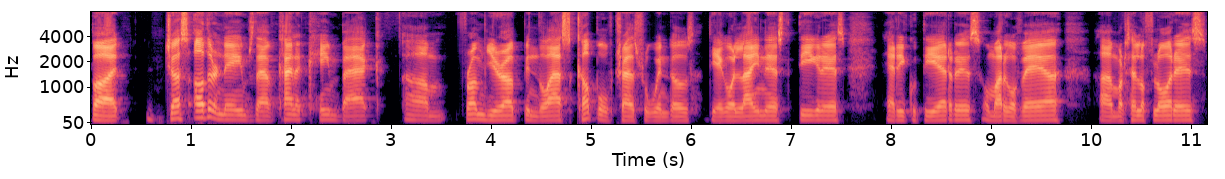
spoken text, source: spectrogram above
but just other names that have kind of came back um, from Europe in the last couple of transfer windows Diego Lainez, Tigres, Eric Gutierrez, Omar Govea, uh, Marcelo Flores,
